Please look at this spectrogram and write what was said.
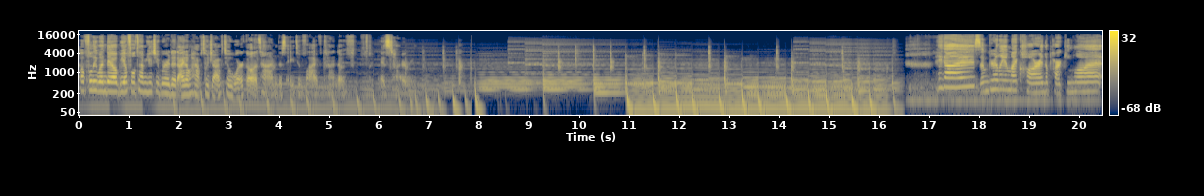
hopefully one day I'll be a full time YouTuber that I don't have to drive to work all the time. This 8 to 5 kind of is tiring. Hey guys, I'm currently in my car in the parking lot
